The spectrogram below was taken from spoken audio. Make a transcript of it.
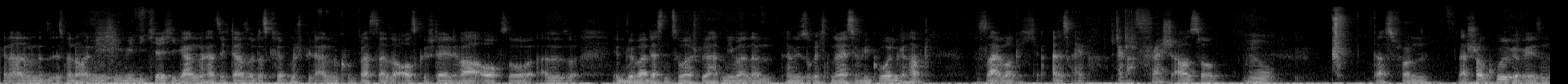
Keine Ahnung, dann ist man noch in die, irgendwie in die Kirche gegangen und hat sich da so das Krippenspiel angeguckt, was da so ausgestellt war, auch so. Also so in Wilberdessen zum Beispiel hatten die mal dann, haben die so richtig nice Figuren gehabt. Das sah immer richtig alles einfach, einfach fresh aus so. Jo. Das ist schon, das ist schon cool gewesen.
